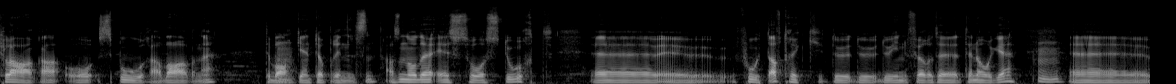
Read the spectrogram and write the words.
klare å spore varene tilbake igjen til opprinnelsen. Altså Når det er så stort eh, fotavtrykk du, du, du innfører til, til Norge Mm. eh,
